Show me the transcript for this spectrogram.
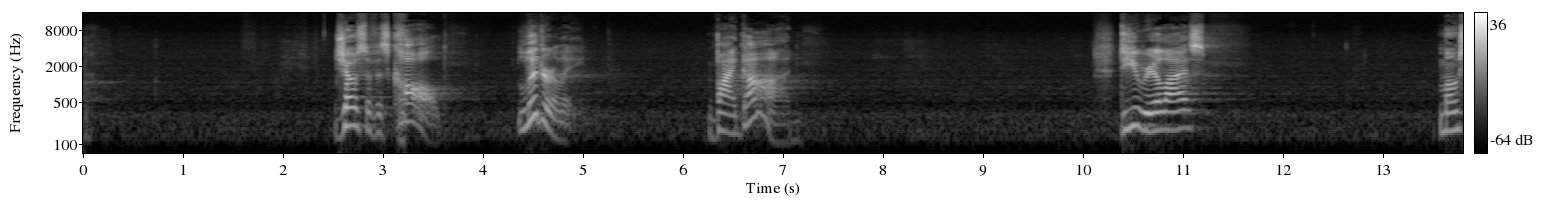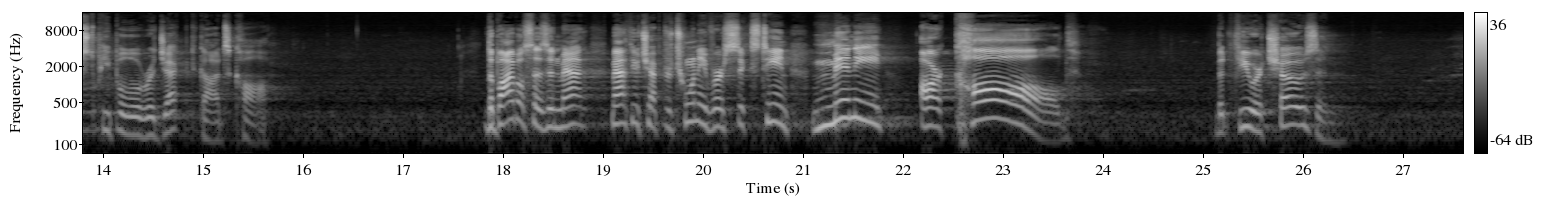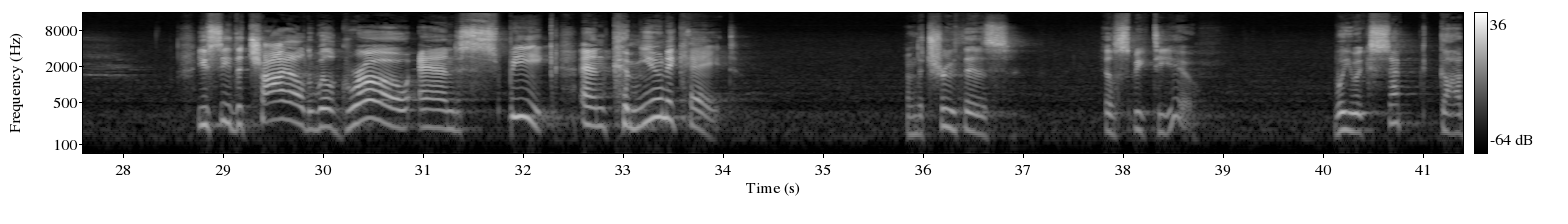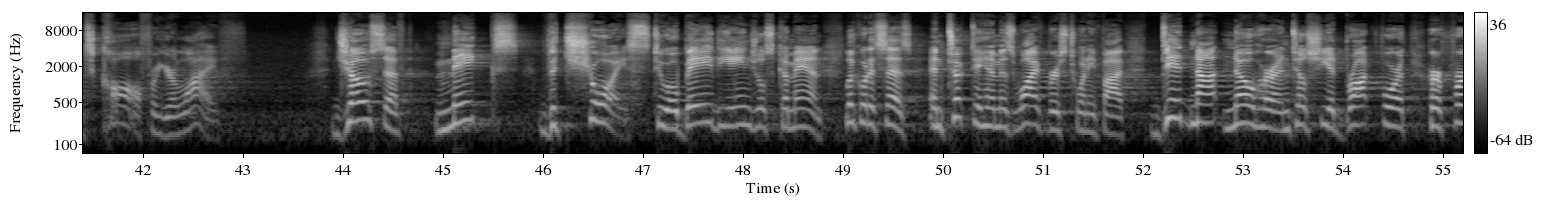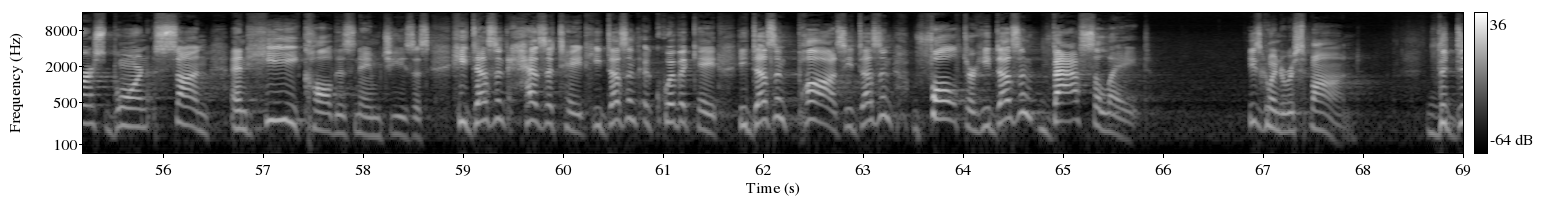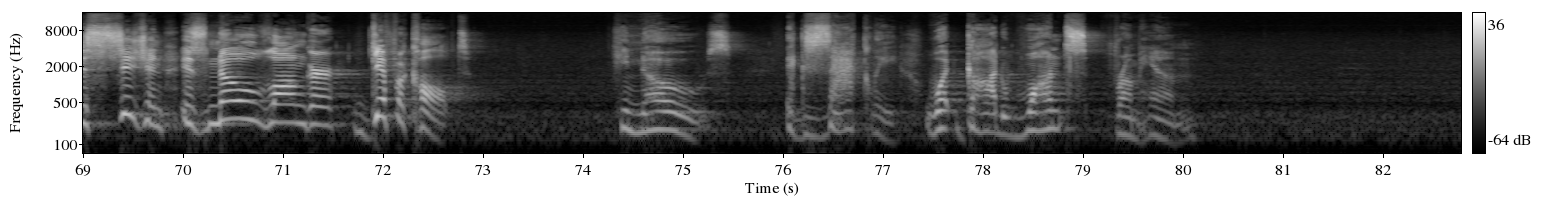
Joseph is called, literally, by God. Do you realize most people will reject God's call? The Bible says in Matthew chapter 20, verse 16, many are called, but few are chosen. You see, the child will grow and speak and communicate. And the truth is, he'll speak to you. Will you accept God's call for your life? Joseph makes the choice to obey the angel's command. Look what it says. And took to him his wife, verse 25, did not know her until she had brought forth her firstborn son, and he called his name Jesus. He doesn't hesitate, he doesn't equivocate, he doesn't pause, he doesn't falter, he doesn't vacillate. He's going to respond. The decision is no longer difficult. He knows exactly what God wants from him.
